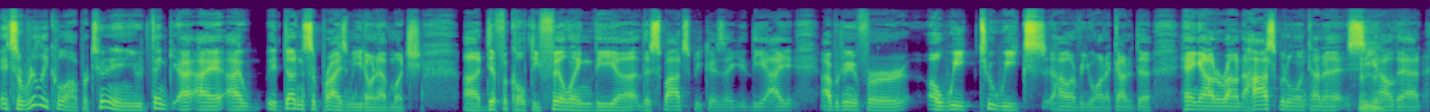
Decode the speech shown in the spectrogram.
It's a really cool opportunity, and you would think I, I, I it doesn't surprise me you don't have much uh, difficulty filling the uh, the spots because the I, opportunity for a week, two weeks, however you want to kind of to hang out around a hospital and kind of see mm-hmm. how that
